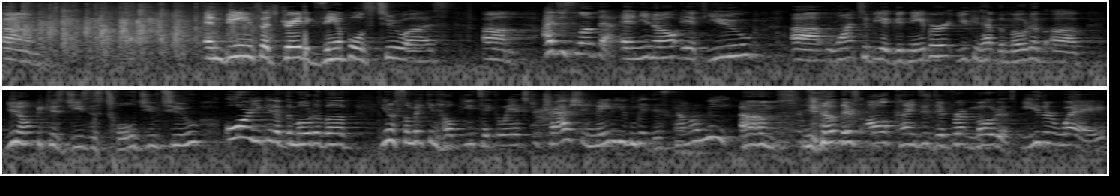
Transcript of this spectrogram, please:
um, and being such great examples to us. Um, I just love that. And you know, if you uh, want to be a good neighbor, you could have the motive of you know, because Jesus told you to. Or you could have the motive of, you know, somebody can help you take away extra trash and maybe you can get discount on meat. Um, you know, there's all kinds of different motives. Either way,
